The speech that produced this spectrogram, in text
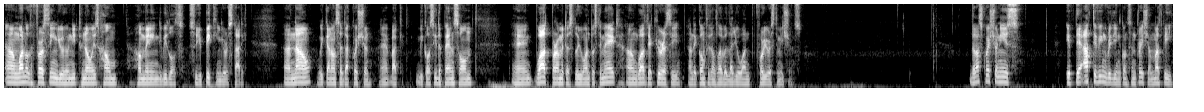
And one of the first things you need to know is how, how many individuals should you pick in your study. And now we can answer that question eh, back because it depends on and uh, what parameters do you want to estimate and what's the accuracy and the confidence level that you want for your estimations. The last question is if the active ingredient concentration must be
